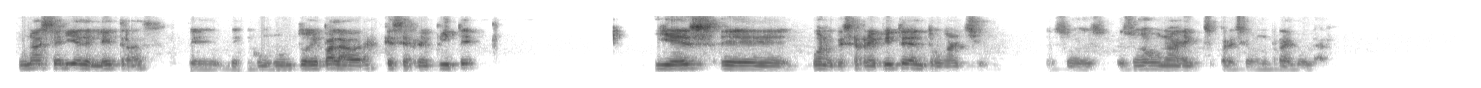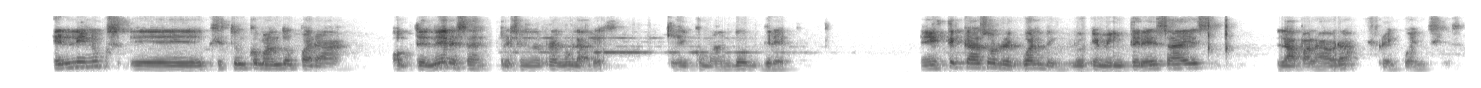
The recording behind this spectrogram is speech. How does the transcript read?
una serie de letras, de, conjunto de palabras que se repite y es, eh, bueno, que se repite dentro de un archivo. Eso es, eso es una expresión regular. En Linux existe un comando para obtener esas expresiones regulares, que es el comando grep. En este caso, recuerden, lo que me interesa es la palabra frecuencias,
